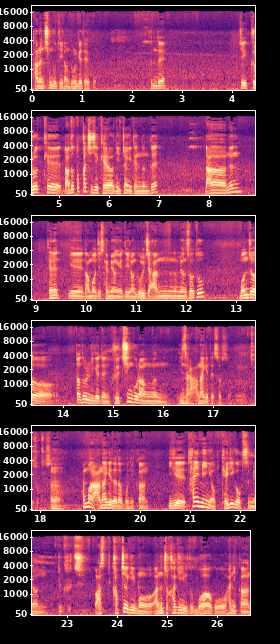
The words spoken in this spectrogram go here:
다른 친구들이랑 놀게 되고 근데 이제 그렇게 나도 똑같이 이제 걔랑 입장이 됐는데 나는 걔네 예, 나머지 세 명 애들이랑 놀지 않으면서도 먼저 따돌리게 된 그 친구랑은 인사를 안 하게 됐었어. 음, 계속해서. 응. 한번 안 하게 되다 보니까 이게 타이밍이 없, 계기가 없으면 좀 그렇지. 와, 갑자기 뭐 아는 척 하기도 뭐하고 하니까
